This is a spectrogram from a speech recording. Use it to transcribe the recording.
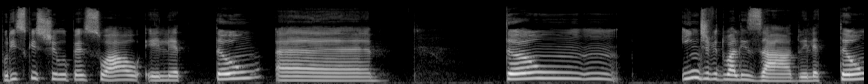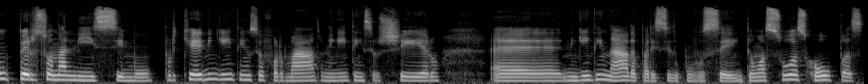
Por isso que o estilo pessoal, ele é tão. É, tão individualizado, ele é tão personalíssimo, porque ninguém tem o seu formato, ninguém tem seu cheiro, é, ninguém tem nada parecido com você. Então, as suas roupas,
